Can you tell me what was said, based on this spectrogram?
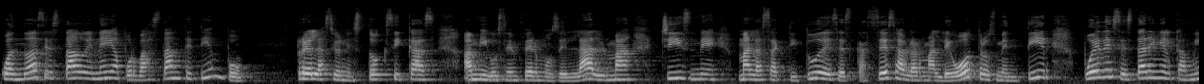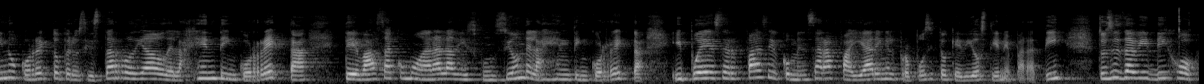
cuando has estado en ella por bastante tiempo? Relaciones tóxicas, amigos enfermos del alma, chisme, malas actitudes, escasez, hablar mal de otros, mentir. Puedes estar en el camino correcto, pero si estás rodeado de la gente incorrecta, te vas a acomodar a la disfunción de la gente incorrecta y puede ser fácil comenzar a fallar en el propósito que Dios tiene para ti. Entonces David dijo,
